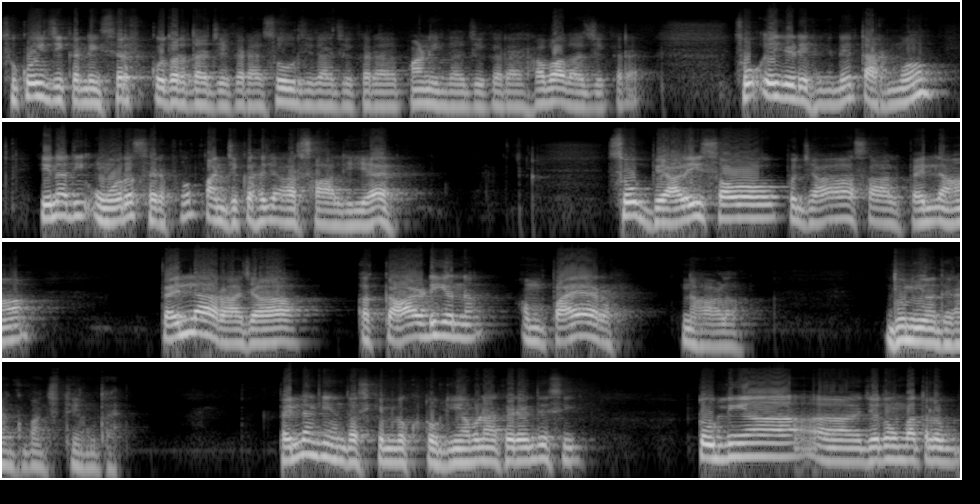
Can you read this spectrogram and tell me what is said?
ਸੋ ਕੋਈ ਜ਼ਿਕਰ ਨਹੀਂ ਸਿਰਫ ਕੁਦਰਤ ਦਾ ਜ਼ਿਕਰ ਹੈ ਸੂਰਜ ਦਾ ਜ਼ਿਕਰ ਹੈ ਪਾਣੀ ਦਾ ਜ਼ਿਕਰ ਹੈ ਹਵਾ ਦਾ ਜ਼ਿਕਰ ਹੈ। ਸੋ ਇਹ ਜਿਹੜੇ ਹੈਗੇ ਨੇ ਧਰਮ ਇਹਨਾਂ ਦੀ ਉਮਰ ਸਿਰਫ 5000 ਸਾਲ ਹੀ ਹੈ। ਸੋ 4250 ਸਾਲ ਪਹਿਲਾਂ ਪਹਿਲਾ ਰਾਜਾ ਅਕਾਰਡੀਅਨ ਅੰਪਾਇਰ ਨਾਲ ਦੁਨੀਆ ਦੇ ਰੰਗ ਮੰਚ ਤੇ ਆਉਂਦਾ ਹੈ। ਪਹਿਲਾਂ ਕੀ ਹੁੰਦਾ ਸੀ ਕਿ ਮਨੁੱਖ ਟੋਲੀਆਂ ਬਣਾ ਕੇ ਰਹਿੰਦੇ ਸੀ। ਟੋਲੀਆਂ ਜਦੋਂ ਮਤਲਬ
